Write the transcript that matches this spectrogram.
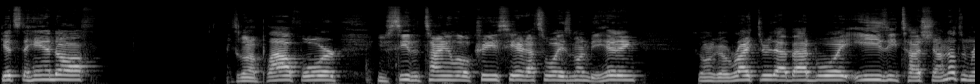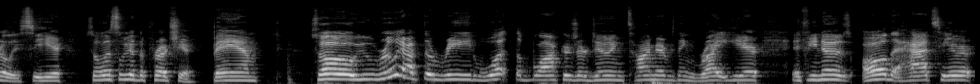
Gets the handoff. He's going to plow forward. You see the tiny little crease here. That's what he's going to be hitting. He's going to go right through that bad boy. Easy touchdown. Nothing really to see here. So let's look at the approach here. Bam. So you really have to read what the blockers are doing, time everything right here. If you notice, all the hats here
